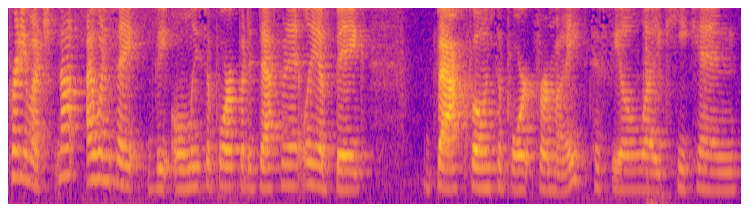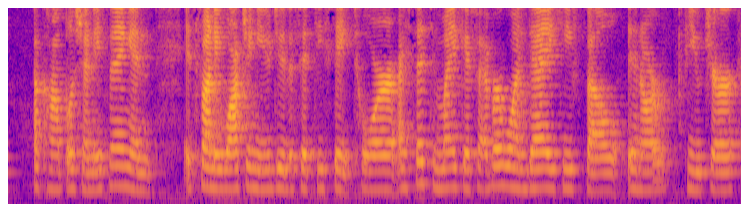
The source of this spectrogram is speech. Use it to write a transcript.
pretty much not i wouldn't say the only support but a, definitely a big backbone support for Mike to feel like he can accomplish anything. And it's funny watching you do the 50 state tour. I said to Mike, if ever one day he felt in our future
